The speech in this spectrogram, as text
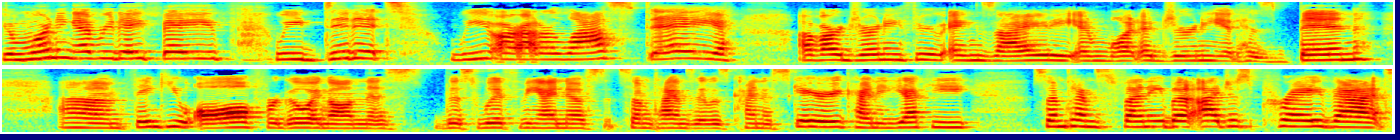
Good morning, Everyday Faith. We did it. We are at our last day of our journey through anxiety, and what a journey it has been. Um, thank you all for going on this this with me. I know sometimes it was kind of scary, kind of yucky, sometimes funny, but I just pray that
